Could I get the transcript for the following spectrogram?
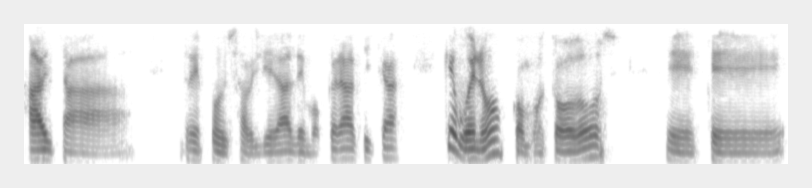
alta responsabilidad democrática, que bueno, como todos, este,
